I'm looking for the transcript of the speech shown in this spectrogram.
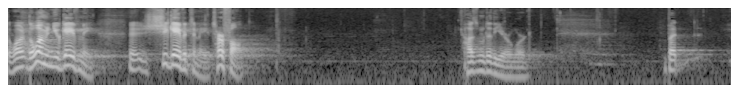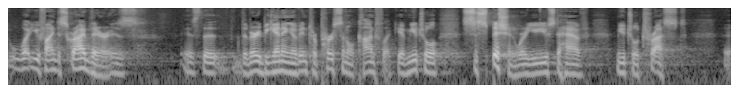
the, wo- the woman you gave me, she gave it to me. It's her fault. Husband of the Year award. But what you find described there is, is the, the very beginning of interpersonal conflict. You have mutual suspicion where you used to have mutual trust. Uh,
